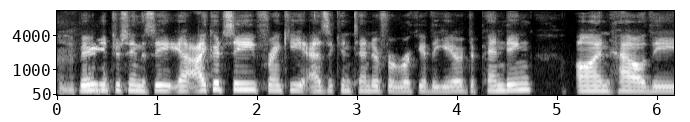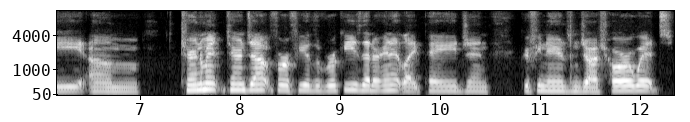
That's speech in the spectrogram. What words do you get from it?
Hmm. very interesting to see. Yeah, I could see Frankie as a contender for Rookie of the Year, depending on how the um, tournament turns out for a few of the rookies that are in it, like Paige and Griffin Newman and Josh Horowitz.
